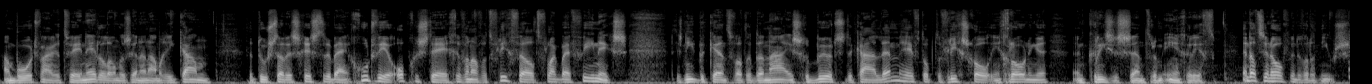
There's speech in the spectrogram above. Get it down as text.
Aan boord waren twee Nederlanders en een Amerikaan. Het toestel is gisteren bij goed weer opgestegen vanaf het vliegveld vlakbij Phoenix. Het is niet bekend wat er daarna is gebeurd. De KLM heeft op de vliegschool in Groningen een crisiscentrum ingericht. En dat zijn de hoofdpunten van het nieuws.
